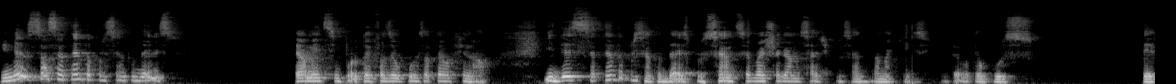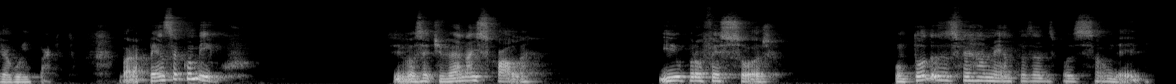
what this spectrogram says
e mesmo só 70% deles realmente se importou em fazer o curso até o final. E desses 70%, 10%, você vai chegar no 7% da McKinsey. Então o teu curso teve algum impacto. Agora pensa comigo. Se você estiver na escola e o professor, com todas as ferramentas à disposição dele,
